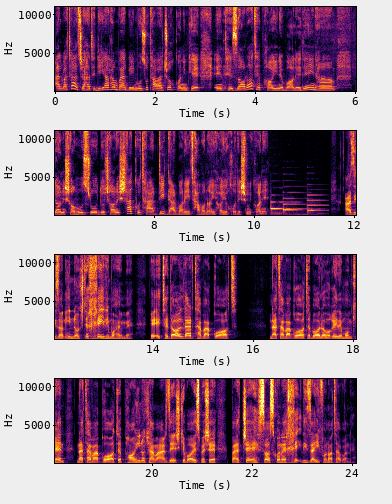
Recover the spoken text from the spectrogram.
البته از جهت دیگر هم باید به این موضوع توجه کنیم که انتظارات پایین والدین هم دانش آموز رو دچار شک و تردید درباره توانایی های خودش می‌کنه. عزیزان این نکته خیلی مهمه. اعتدال در توقعات. نه توقعات بالا و غیر ممکن نه توقعات پایین و کم ارزش که باعث بشه بچه احساس کنه خیلی ضعیف و ناتوانه.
